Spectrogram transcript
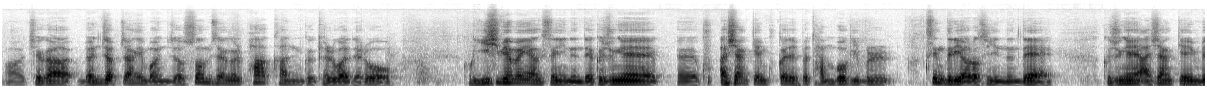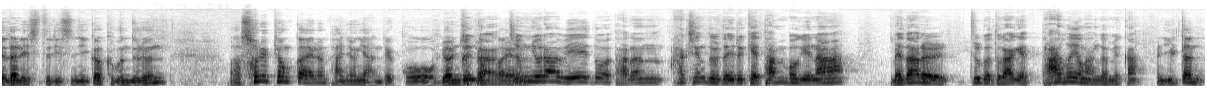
어, 제가 면접장에 먼저 수험생을 파악한 그 결과대로 거기 20여 명의 학생이 있는데 그 중에 아시안 게임 국가대표 단복 입을 학생들이 여럿이 있는데 그 중에 아시안 게임 메달리스트들이 있으니까 그분들은 어, 서류 평가에는 반영이 안 됐고 면접 그러니까 평가에는 정유라 외에도 다른 학생들도 이렇게 단복이나 메달을 들고 들어가게 다 허용한 겁니까? 아니, 일단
